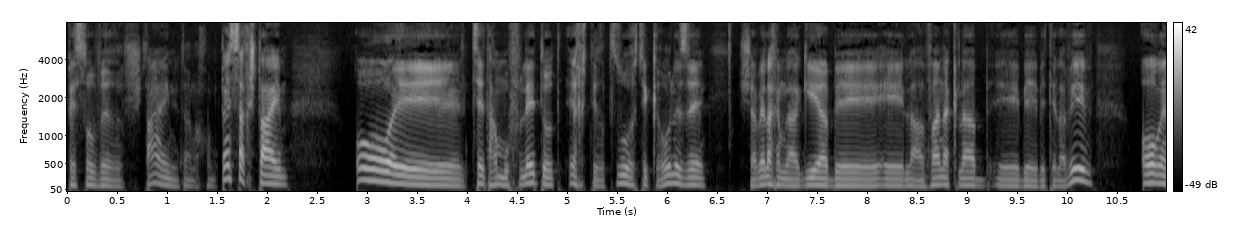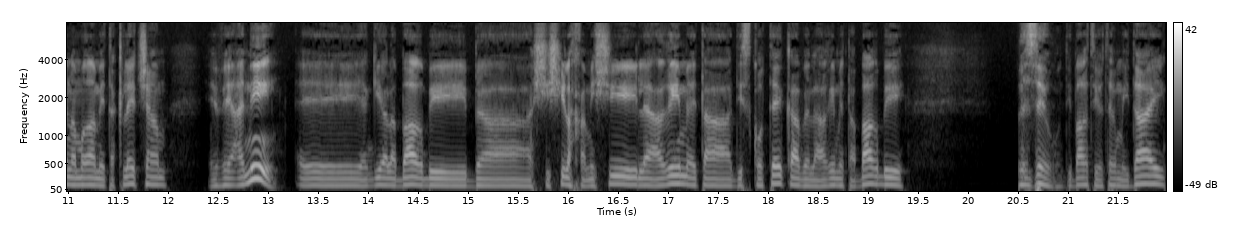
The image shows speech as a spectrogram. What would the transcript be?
Passover 2, יותר נכון, פסח 2, או צאת המופלטות, איך שתרצו, איך שתקראו לזה, שווה לכם להגיע ב- אה, club אה, בתל אביב. אורן עמרם מתקלט שם, ואני אה, אגיע לברבי בשישי לחמישי להרים את הדיסקוטקה ולהרים את הברבי. וזהו, דיברתי יותר מדי.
